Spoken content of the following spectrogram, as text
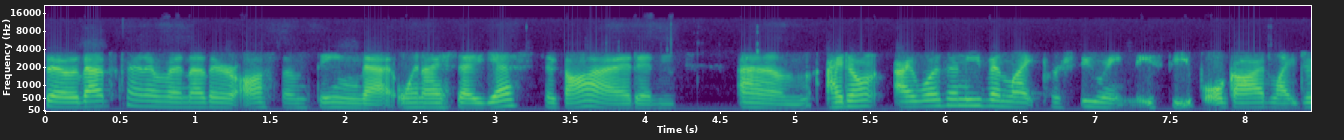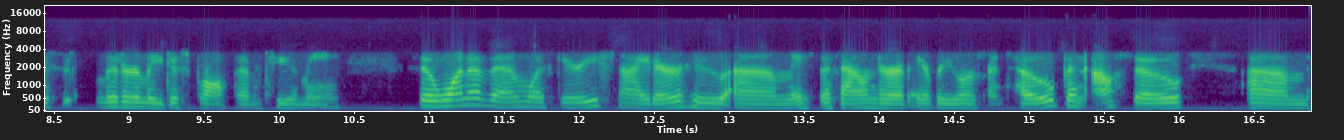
so that's kind of another awesome thing that when I said yes to God and um i don't i wasn't even like pursuing these people god like just literally just brought them to me so one of them was gary schneider who um is the founder of every orphan's hope and also um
